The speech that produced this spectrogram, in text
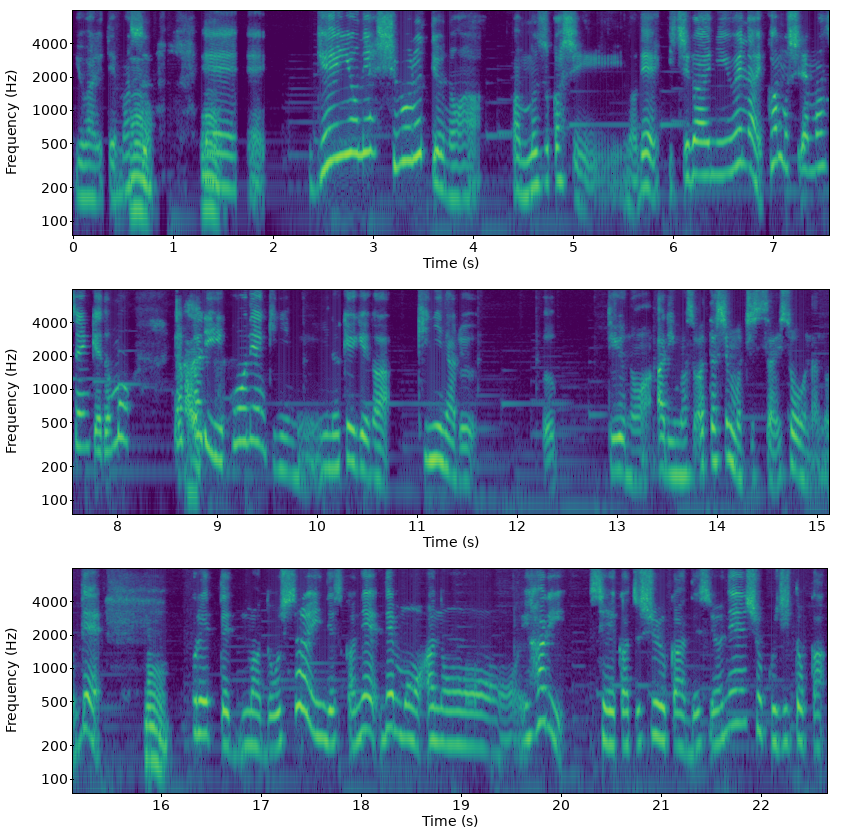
言われてます。うん。うん。えー原因をね、絞るっていうのは、まあ、難しいので、一概に言えないかもしれませんけども、やっぱり更年期に抜け毛が気になるうっていうのはあります。私も実際そうなので、うん。これって、まあ、どうしたらいいんですかね？でも、あのーやはり生活習慣ですよね。食事とか、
